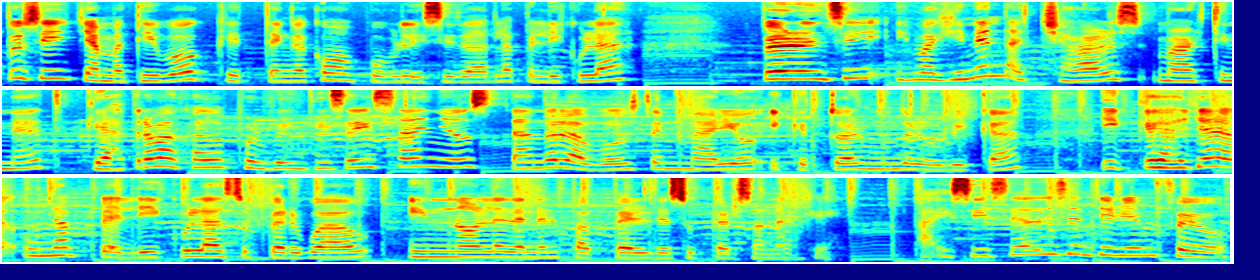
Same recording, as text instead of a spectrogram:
pues sí, llamativo, que tenga como publicidad la película. Pero en sí, imaginen a Charles Martinet, que ha trabajado por 26 años dando la voz de Mario y que todo el mundo lo ubica, y que haya una película super wow y no le den el papel de su personaje. Ay, sí, se ha de sentir bien feo.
